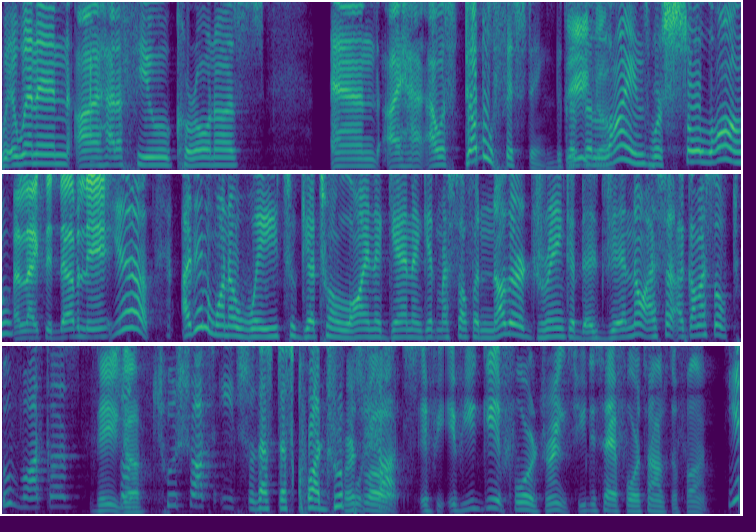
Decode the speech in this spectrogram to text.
We went in. I had a few Coronas, and I had. I was double fisting because the go. lines were so long. I like to double it. Yeah, I didn't want to wait to get to a line again and get myself another drink again. No, I said I got myself two vodkas. There you so go. Two shots each, so that's that's quadruple all, shots. if you- if you get four drinks, you just have four times the fun. Yeah,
